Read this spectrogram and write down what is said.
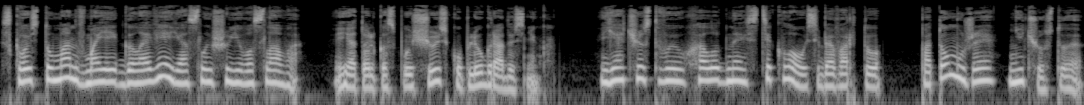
Сквозь туман в моей голове я слышу его слова. «Я только спущусь, куплю градусник». Я чувствую холодное стекло у себя во рту, потом уже не чувствую.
